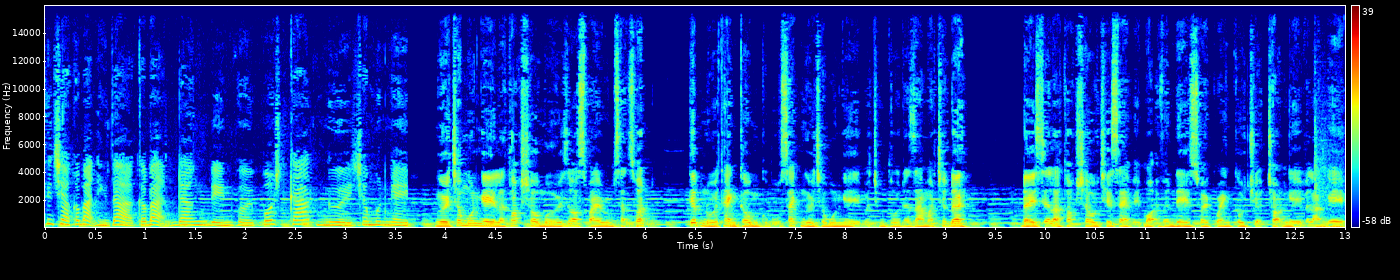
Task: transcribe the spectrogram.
Xin chào các bạn thính giả, các bạn đang đến với postcard Người trong môn nghề. Người trong môn nghề là talk show mới do Spyroom sản xuất, tiếp nối thành công của bộ sách Người trong môn nghề mà chúng tôi đã ra mắt trước đây. Đây sẽ là talk show chia sẻ về mọi vấn đề xoay quanh câu chuyện chọn nghề và làm nghề.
